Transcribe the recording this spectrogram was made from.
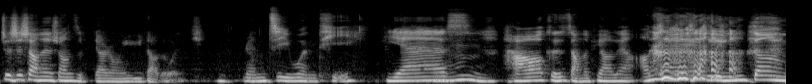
就是上升双子比较容易遇到的问题，人际问题。Yes，、嗯、好，可是长得漂亮，OK，灵动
